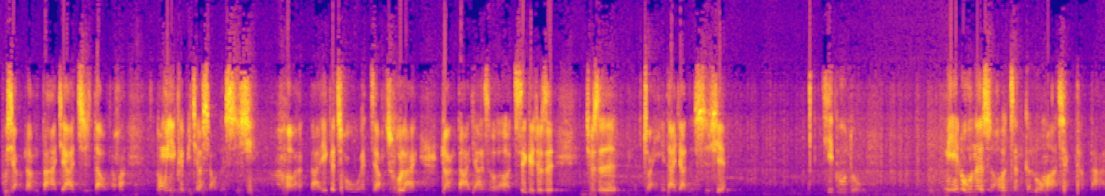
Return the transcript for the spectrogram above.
不想让大家知道的话，弄一个比较小的事情，哈，打一个丑闻这样出来，让大家说啊，这个就是就是转移大家的视线。基督徒，尼禄那时候整个罗马城他打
